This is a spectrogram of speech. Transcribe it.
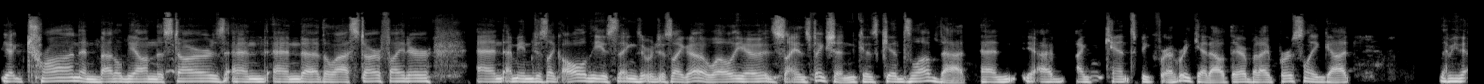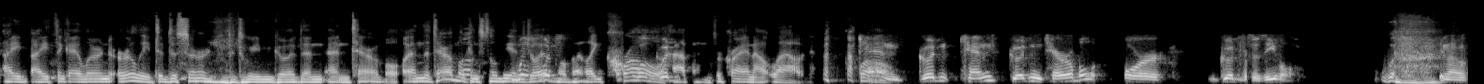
like Tron and Battle Beyond the Stars and and uh, the Last Starfighter, and I mean just like all these things that were just like oh well you know it's science fiction because kids love that, and yeah I I can't speak for every kid out there, but I personally got. I mean, I, I think I learned early to discern between good and, and terrible. And the terrible well, can still be enjoyable, well, but like Krull well, happened for crying out loud. Ken, good, Ken, good and terrible or good versus evil. you know,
